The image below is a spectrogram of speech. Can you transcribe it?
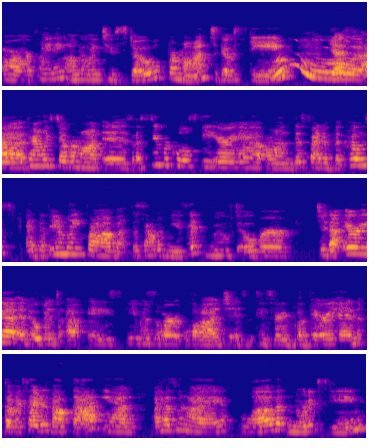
are planning on going to Stowe, Vermont to go skiing. Ooh. Yes, uh, apparently Stowe, Vermont is a super cool ski area on this side of the coast. And the family from The Sound of Music moved over to that area and opened up a ski resort lodge. It seems very Bavarian. So I'm excited about that. And my husband and I love Nordic skiing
